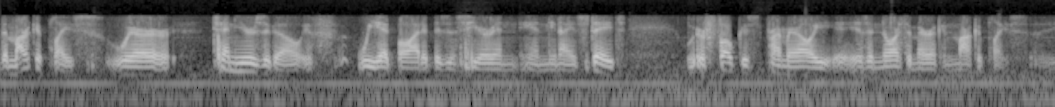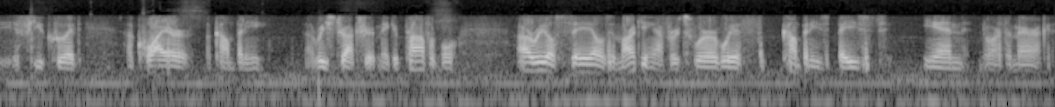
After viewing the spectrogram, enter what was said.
The marketplace, where 10 years ago, if we had bought a business here in, in the United States, we were focused primarily as a North American marketplace. If you could acquire a company, uh, restructure it, make it profitable, our real sales and marketing efforts were with companies based in North America.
